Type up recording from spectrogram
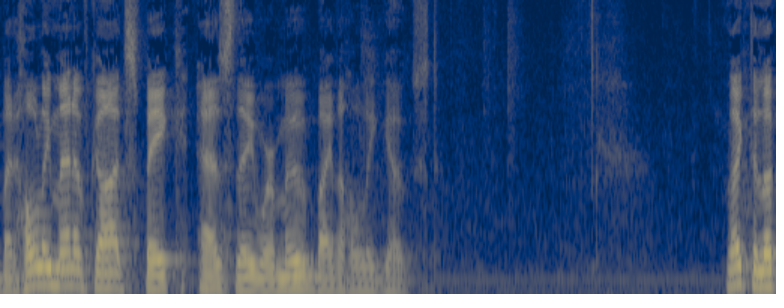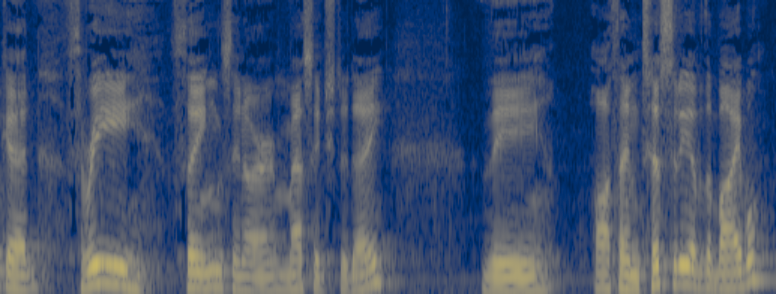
but holy men of God spake as they were moved by the Holy Ghost. I'd like to look at three things in our message today the authenticity of the Bible,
